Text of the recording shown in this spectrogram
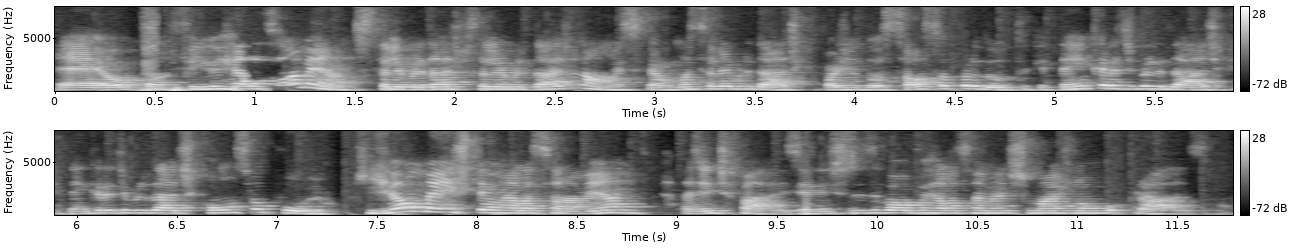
é, eu confio em relacionamentos. Celebridade por celebridade, não, mas se tem alguma celebridade que pode endossar o seu produto, que tem credibilidade, que tem credibilidade com o seu público, que realmente tem um relacionamento, a gente faz. E a gente desenvolve relacionamentos de mais longo prazo.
